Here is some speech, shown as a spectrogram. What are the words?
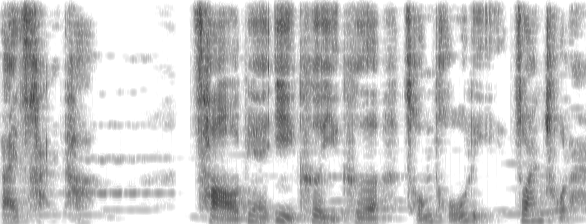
来踩它，草便一颗一颗从土里钻出来。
